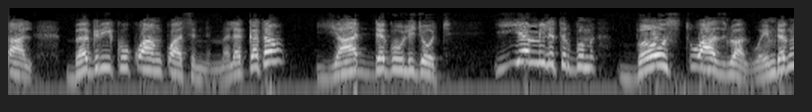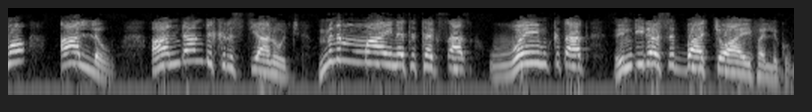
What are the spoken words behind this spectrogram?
ቃል በግሪኩ ቋንቋ ስንመለከተው ያደጉ ልጆች የሚል ትርጉም በውስጡ አዝሏል ወይም ደግሞ አለው። አንዳንድ ክርስቲያኖች ምንም አይነት ተግሣጽ ወይም ቅጣት እንዲደርስባቸው አይፈልጉም።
